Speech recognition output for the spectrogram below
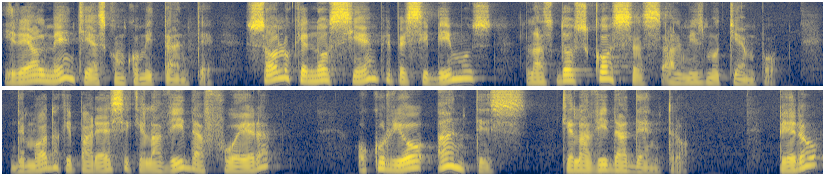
y realmente es concomitante, solo que no siempre percibimos las dos cosas al mismo tiempo, de modo que parece que la vida afuera ocurrió antes que la vida adentro. Pero,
